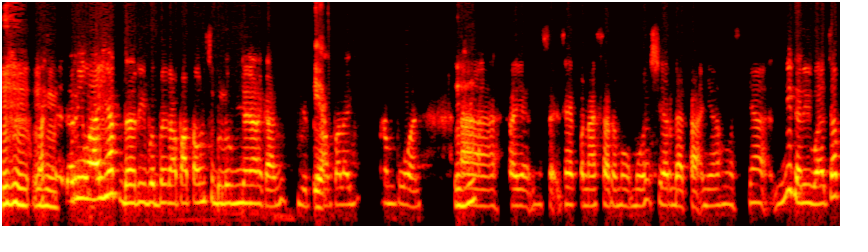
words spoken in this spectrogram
Mm-hmm. Pasti ada riwayat dari beberapa tahun sebelumnya kan, gitu. Yeah. Apalagi perempuan. Mm-hmm. Uh, saya, saya penasaran mau mau share datanya. Maksudnya ini dari WhatsApp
